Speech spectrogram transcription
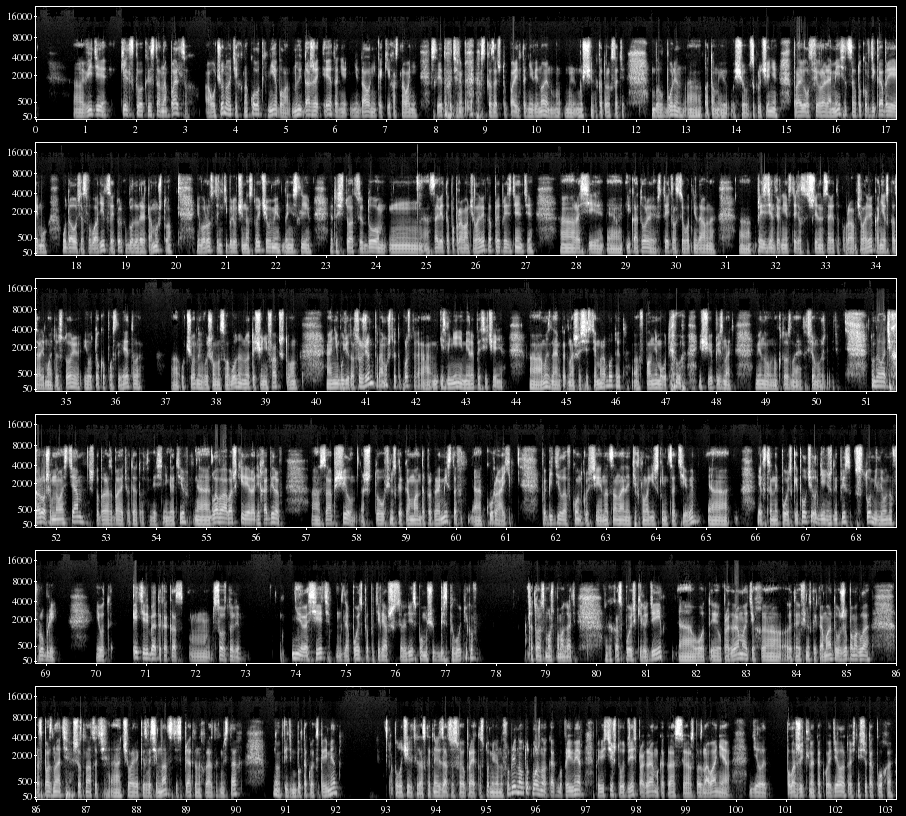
в виде кельтского креста на пальцах, А ученых этих наколок не было. Ну и даже это не, не дало никаких оснований следователям сказать, что парень-то не виновен. Мужчина, который, кстати, был болен, а потом еще в заключении провел с февраля месяца. Только в декабре ему удалось освободиться. И только благодаря тому, что его родственники были очень настойчивыми, донесли эту ситуацию до Совета по правам человека при президенте а, России. Э, и который встретился вот недавно. А, президент, вернее, встретился с членами Совета по правам человека, они рассказали ему эту историю, и вот только после этого а, ученый вышел на свободу, но это еще не факт, что он а, не будет осужден, потому что это просто а, изменение меры пресечения. А мы знаем, как наша система работает. Вполне могут его еще и признать виновным, кто знает. Все может быть. Ну, давайте к хорошим новостям, чтобы разбавить вот этот весь негатив. Глава Башкирии Ради Хабиров сообщил, что уфимская команда программистов «Курай» победила в конкурсе национальной технологической инициативы «Экстренный поиск» и получила денежный приз в 100 миллионов рублей. И вот эти ребята как раз создали нейросеть для поиска потерявшихся людей с помощью беспилотников – которая сможет помогать как раз в поиске людей. А, вот. И программа этих, а, этой финской команды уже помогла распознать 16 а, человек из 18, спрятанных в разных местах. Ну, видимо, был такой эксперимент получили, так сказать, на реализацию своего проекта 100 миллионов рублей. Но вот тут можно как бы пример привести, что вот здесь программа как раз распознавания делает положительное такое дело. То есть, не все так плохо,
